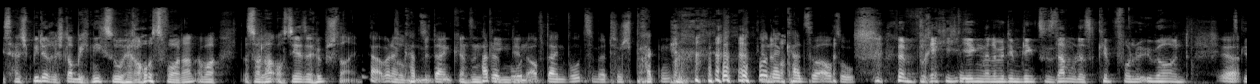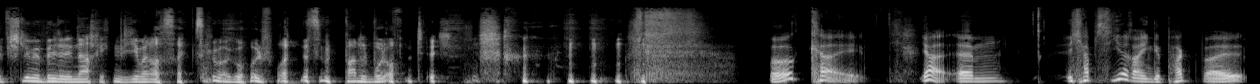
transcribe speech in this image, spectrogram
ist halt spielerisch, glaube ich, nicht so herausfordernd, aber das soll halt auch sehr, sehr hübsch sein. Ja, aber dann also kannst du dein Paddelboot auf deinen Wohnzimmertisch packen. und genau. dann kannst du auch so. dann breche ich irgendwann mit dem Ding zusammen und das kippt vorne über und ja. es gibt schlimme Bilder in den Nachrichten, wie jemand aus seinem Zimmer geholt worden ist mit Paddelboot auf dem Tisch. Okay. Ja, ähm, ich habe es hier reingepackt, weil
